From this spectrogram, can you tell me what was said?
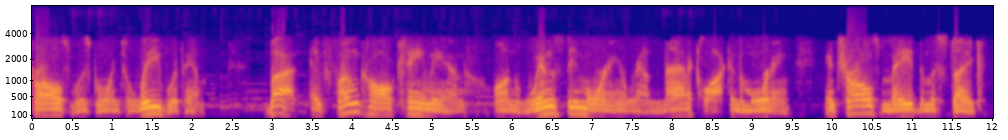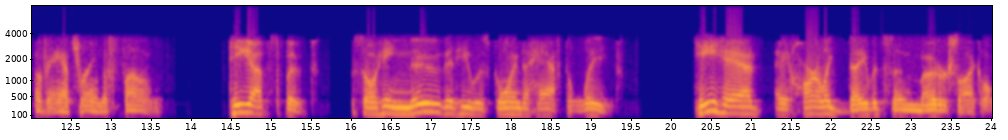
Charles was going to leave with him. But a phone call came in on Wednesday morning around 9 o'clock in the morning, and Charles made the mistake of answering the phone. He got spooked, so he knew that he was going to have to leave. He had a Harley Davidson motorcycle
